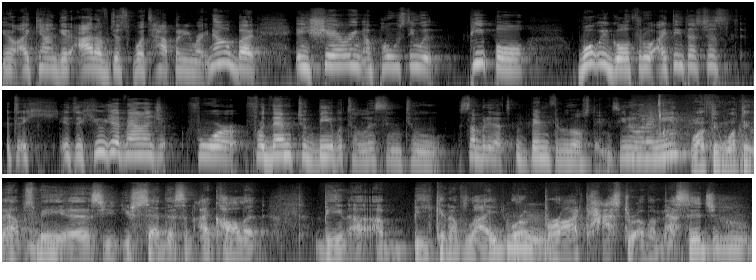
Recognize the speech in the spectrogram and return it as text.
you know i can't get out of just what's happening right now but in sharing and posting with people what we go through i think that's just it's a it's a huge advantage for for them to be able to listen to somebody that's been through those things. You know what i mean? Well, I think one thing that helps me is you, you said this, and I call it being a, a beacon of light or a mm-hmm. broadcaster of a message mm-hmm.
